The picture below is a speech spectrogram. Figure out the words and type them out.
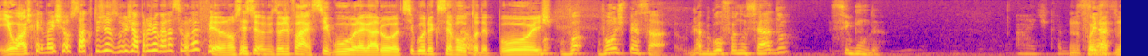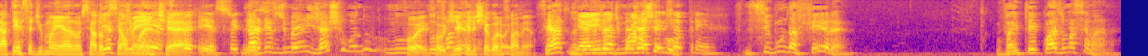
Eu acho que ele vai encher o saco do Jesus já pra jogar na segunda-feira. Não sei se eu já falar, segura, garoto, segura que você voltou depois. V- v- vamos pensar. O Gabigol foi anunciado segunda. De. Foi na, na terça de manhã anunciado Terça de manhã, oficialmente. isso, é, terça, isso, foi Na terça de manhã ele já chegou no, no Foi, no foi o dia que ele chegou no Foi. Flamengo. Certo? Na E aí terça na de manhã já chegou. já. Segunda-feira vai ter quase uma semana.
